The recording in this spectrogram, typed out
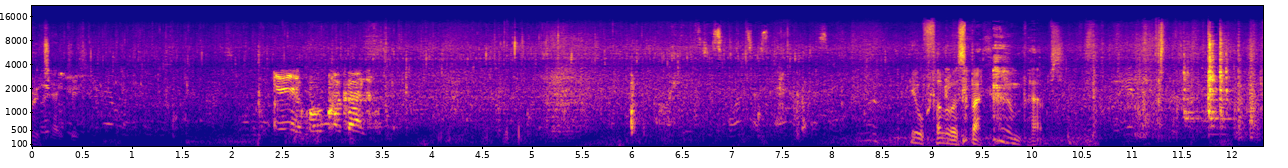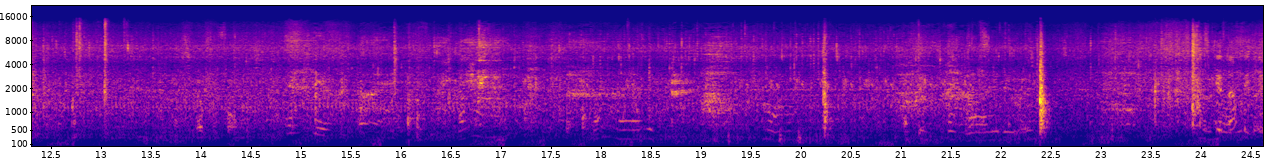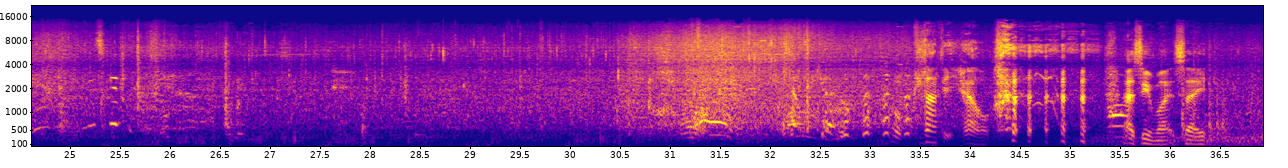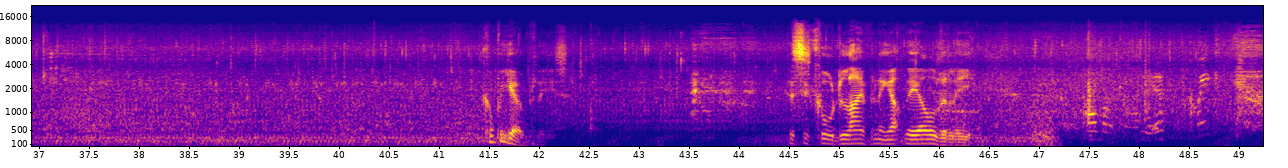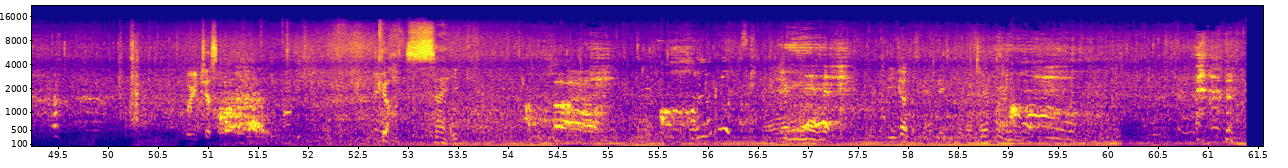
He'll follow us back home, perhaps. Oh, bloody hell. As you might say. Could we go, please? This is called livening up the elderly. Oh my god, yeah. Quick! we just. God's sake. Oh, look at this. you just get into the camera oh.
